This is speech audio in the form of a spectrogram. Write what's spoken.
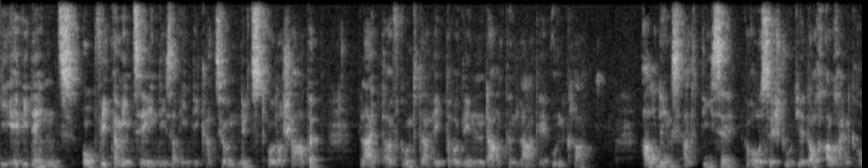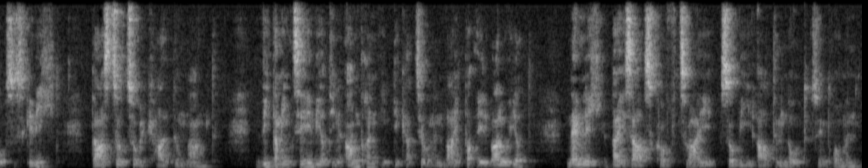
Die Evidenz, ob Vitamin C in dieser Indikation nützt oder schadet, bleibt aufgrund der heterogenen Datenlage unklar. Allerdings hat diese große Studie doch auch ein großes Gewicht, das zur Zurückhaltung mahnt. Vitamin C wird in anderen Indikationen weiter evaluiert, nämlich bei SARS-CoV-2 sowie Atemnotsyndromen.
